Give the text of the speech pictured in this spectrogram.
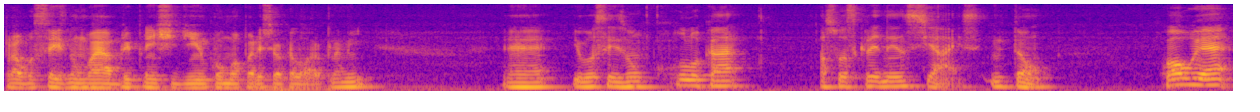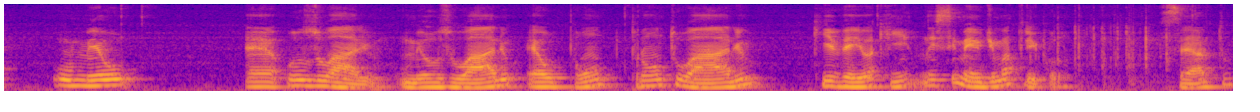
para vocês não vai abrir preenchidinho como apareceu aquela hora para mim, é, e vocês vão colocar as suas credenciais. Então, qual é o meu é, usuário? O meu usuário é o ponto, prontuário que veio aqui nesse e-mail de matrícula, certo?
